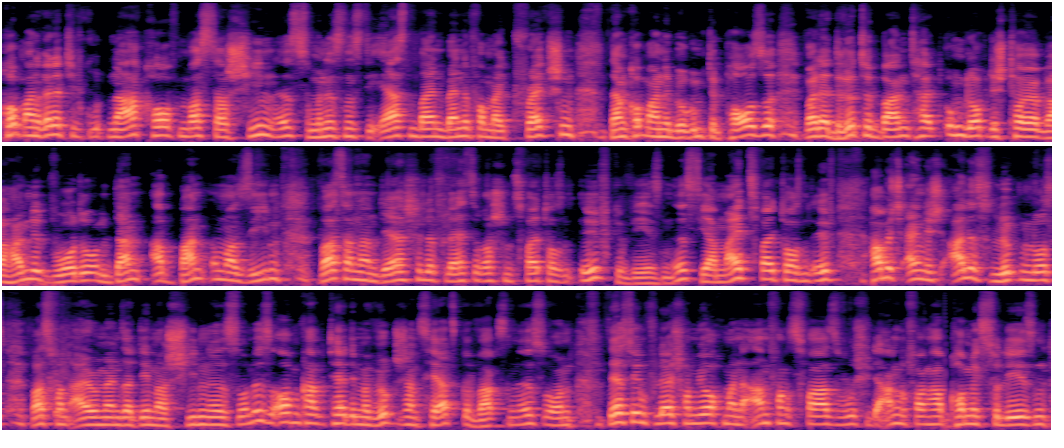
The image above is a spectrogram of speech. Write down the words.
kommt man relativ gut nachkaufen, was da erschienen ist, zumindest die ersten beiden Bände von Mike Fraction, dann kommt man eine berühmte Pause, weil der dritte Band halt unglaublich teuer gehandelt wurde und dann ab Band Nummer 7, was dann an der Stelle vielleicht sogar schon 2011 gewesen ist, ja Mai 2011, habe ich eigentlich alles lückenlos, was von Iron Man seitdem erschienen ist und ist auch ein Charakter, der mir wirklich ans Herz gewachsen ist und deswegen vielleicht von mir auch meine Anfangsphase, wo ich wieder angefangen habe, Comics zu lesen,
